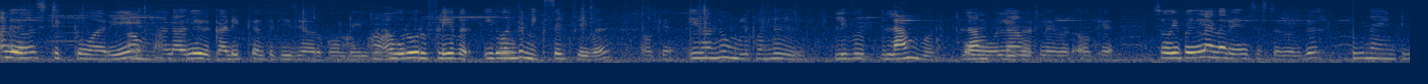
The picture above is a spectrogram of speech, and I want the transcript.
அண்ட் இது வந்து ஸ்டிக்கு மாதிரி. அண்ட் அதுலேயே இது கடிக்கிறதுக்கு ஈஸியாக இருக்கும் அப்படின்ட்டு ஒரு ஒரு ஃப்ளேவர் இது வந்து மிக்சட் ஃப்ளேவர் ஓகே இது வந்து உங்களுக்கு வந்து லிவர் லேம் வரும். Lamb lamb flavour okay so இப்போ இதெல்லாம் என்ன ரேஞ்ச் சிஸ்டர் வருது? டூ நைன்ட்டி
